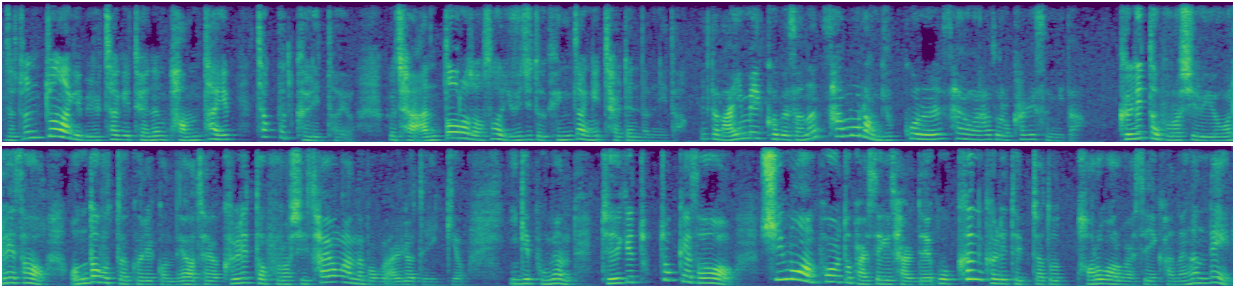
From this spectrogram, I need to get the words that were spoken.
진짜 쫀쫀하게 밀착이 되는 밤 타입 착붙 글리터예요. 그리고 잘 안 떨어져서 유지도 굉장히 잘 된답니다. 일단 아이 메이크업에서는 3호랑 6호를 사용을 하도록 하겠습니다. 글리터 브러쉬를 이용을 해서 언더부터 그릴 건데요. 제가 글리터 브러쉬 사용하는 법을 알려드릴게요. 이게 보면 되게 촉촉해서 shimmer한 펄도 발색이 잘 되고 큰 글리터 입자도 바로바로 바로 발색이 가능한데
